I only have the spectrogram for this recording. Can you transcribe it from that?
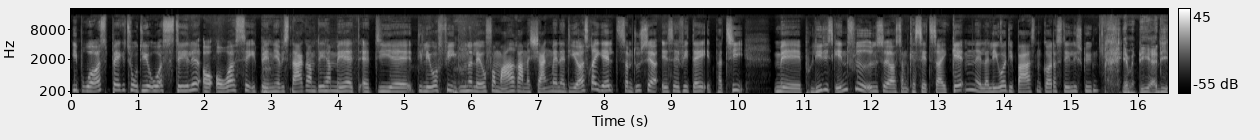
I bruger også begge to de her ord stille og overset, Ben. Jeg vil snakke om det her med, at, at de, øh, de lever fint uden at lave for meget ramachan, men at de også reelt, som du ser SF i dag, et parti med politisk indflydelse, og som kan sætte sig igennem, eller lever de bare sådan godt og stille i skyggen? Jamen det er de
